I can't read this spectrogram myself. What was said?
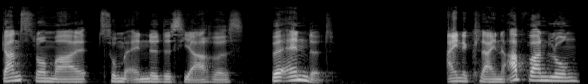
ganz normal zum Ende des Jahres beendet. Eine kleine Abwandlung.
